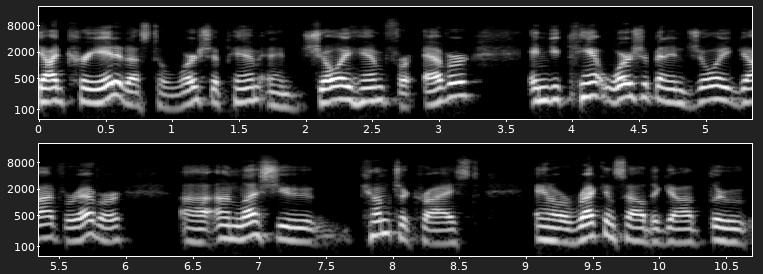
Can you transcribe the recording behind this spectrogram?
God created us to worship Him and enjoy Him forever, and you can't worship and enjoy God forever uh, unless you come to Christ and are reconciled to God through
